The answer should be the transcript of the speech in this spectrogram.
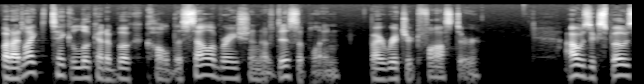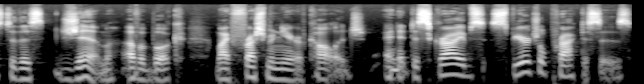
but I'd like to take a look at a book called The Celebration of Discipline by Richard Foster. I was exposed to this gem of a book my freshman year of college, and it describes spiritual practices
